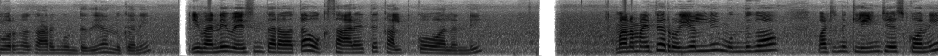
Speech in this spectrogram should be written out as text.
ఘోరంగా కారంగా ఉంటుంది అందుకని. ఇవన్నీ వేసిన తర్వాత ఒకసారి అయితే కలుపుకోవాలండి. మనమైతే రొయ్యల్ని ముందుగా వాటిని క్లీన్ చేసుకొని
